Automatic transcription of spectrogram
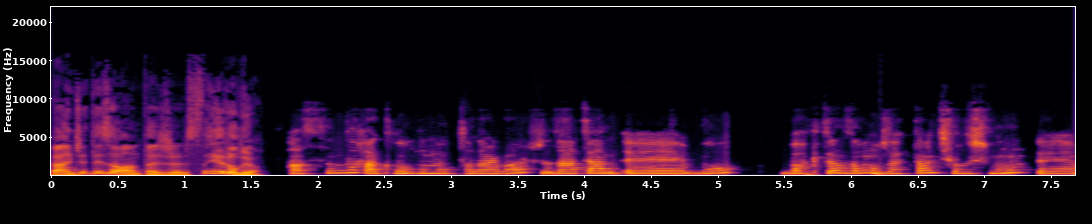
bence dezavantajlar arasında yer alıyor. Aslında haklı olduğun noktalar var. Zaten e, bu baktığın zaman uzaktan çalışmanın e,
